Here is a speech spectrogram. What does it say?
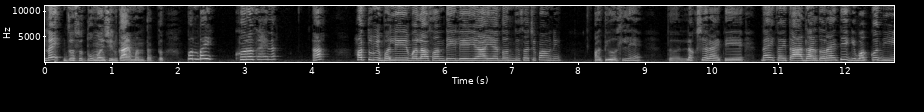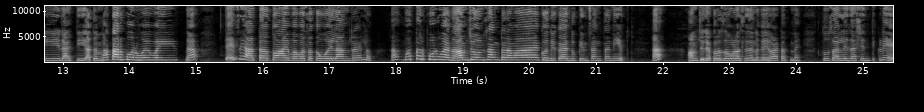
नाही जसं तू म्हणशील काय म्हणतात तर. पण बाई खरंच आहे ना? हा हा तुम्ही भले भला सांगतेले या या दोन दिवसाचे पाहुणे. अति असले तर लक्ष राहते. नाही काही तर आधार तर राहते की बा कधी राहते. आता म्हातार पण होय बाई ना त्याचे आता तो आई बाबाचा का वय लहान राहिलं. हा म्हातार पण होय ना. आमच्याहून सांगता ना माय कधी काय दुखीन सांगता नाही येत. हा? आमच्या लेकरं जवळ असलेल्यानं काही वाटत नाही. तू चालले जाशील तिकडे.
